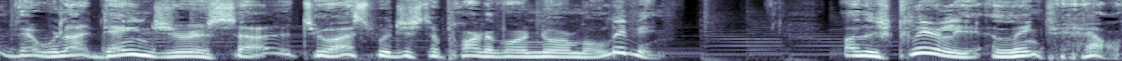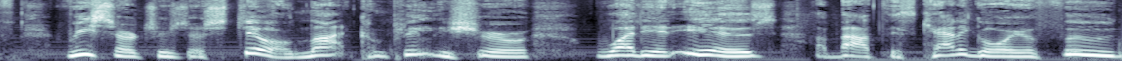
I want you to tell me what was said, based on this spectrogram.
that were not dangerous uh, to us were just a part of our normal living. While there's clearly a link to health, researchers are still not completely sure what it is about this category of food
